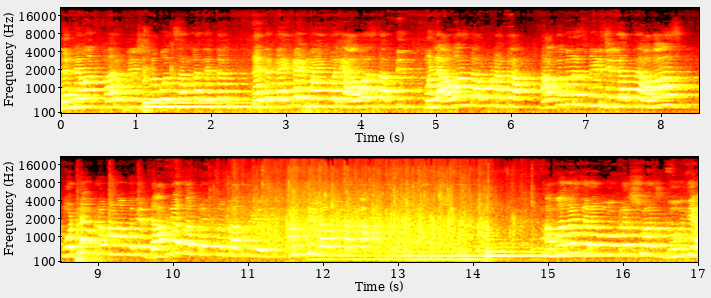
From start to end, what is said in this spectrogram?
धन्यवाद. फार बेस्ट प्रबोध चांगला देतात नाहीतर काही काही माईक वाले आवाज दाबतील. म्हणजे आवाज दाबू नका. अगोदरच बीड जिल्ह्यातला आवाज मोठ्या प्रमाणामध्ये दाबण्याचा प्रयत्न चालू आहे. तुमची दाबू नका. श्वास द्या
